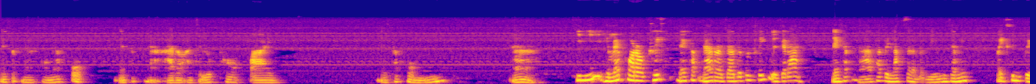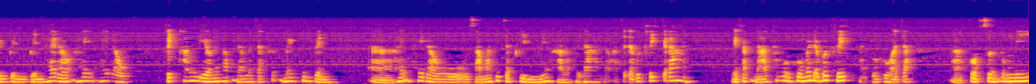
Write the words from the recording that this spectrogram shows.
นะครับนะของหน้าปกนะครับนะเราอาจจะลบพอออกไปนะครับผมอ่าทีนี้เห็นไหมพอเราคลิกนะครับนะเราจะดับเบิลคลิกเลยก็ได้นะครับนะถ้าเป็นลักษณะแบบนี้มันจะไม่ไม่ขึ้นเป็นเป็นเป็นให้เราให้ให้เราคลิกครั้งเดียวนะครับนะมันจะไม่ขึ้นเป็นอ่าให้ให้เราสามารถที่จะพิมพ์เนื้อหาลงไปได้เราอาจจะดับเบิลคลิกก็ได้นะครับนะถ้าคุณครูไม่ดับเบิลคลิกคุณครูอาจจะกดส่วนตรงนี้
